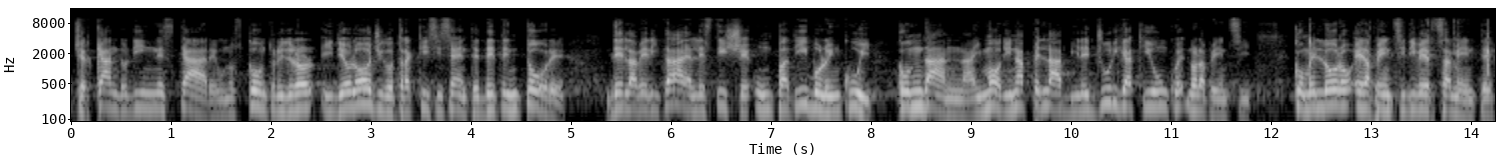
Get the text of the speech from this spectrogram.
cercando di innescare uno scontro ideologico tra chi si sente detentore della verità e allestisce un patibolo in cui condanna in modo inappellabile e giudica chiunque non la pensi come loro e la pensi diversamente.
